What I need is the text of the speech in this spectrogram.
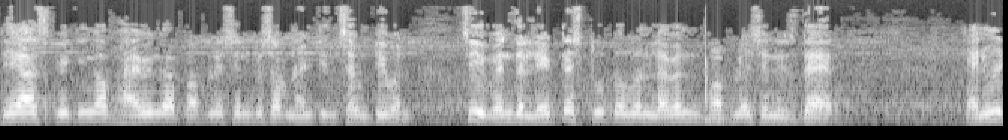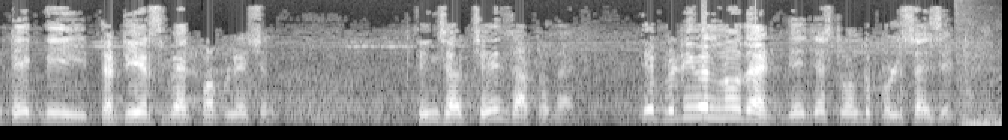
They are speaking of having a population base of 1971. See, when the latest 2011 population is there, can we take the 30 years back population? Things have changed after that. They pretty well know that. They just want to politicize it.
